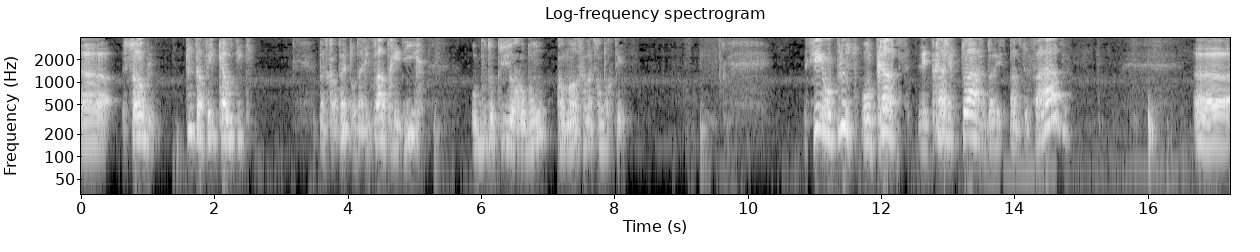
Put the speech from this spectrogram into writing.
euh, semble tout à fait chaotique. Parce qu'en fait, on n'arrive pas à prédire, au bout de plusieurs rebonds, comment ça va se comporter. Si en plus on trace les trajectoires dans l'espace de phase, euh,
